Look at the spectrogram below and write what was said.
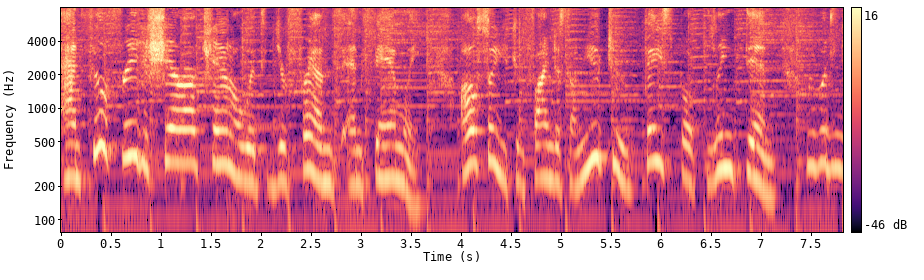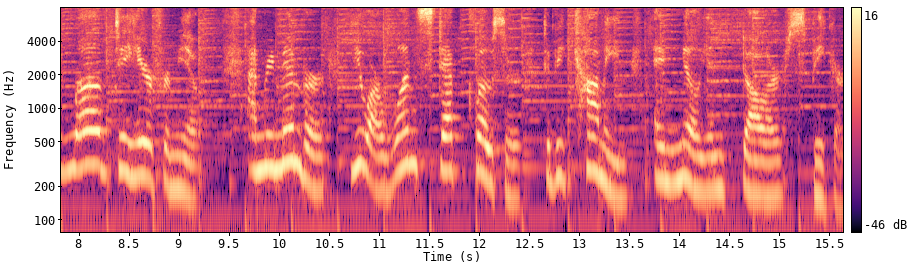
and feel free to share our channel with your friends and family. Also, you can find us on YouTube, Facebook, LinkedIn. We would love to hear from you. And remember, you are one step closer to becoming a million dollar speaker.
